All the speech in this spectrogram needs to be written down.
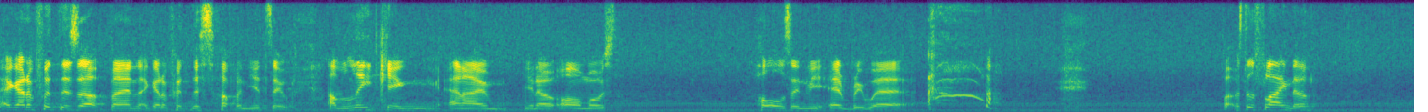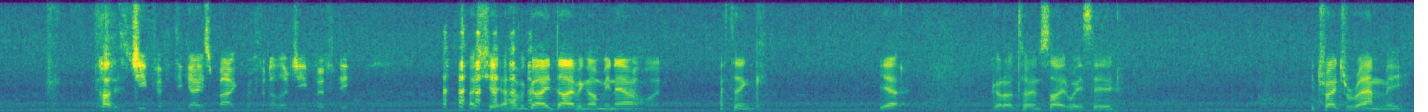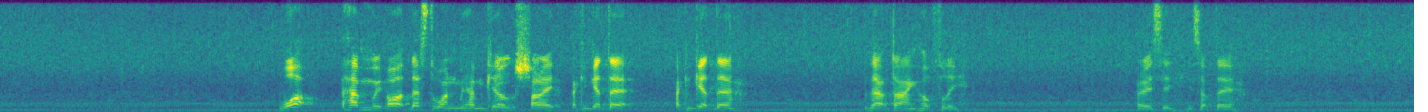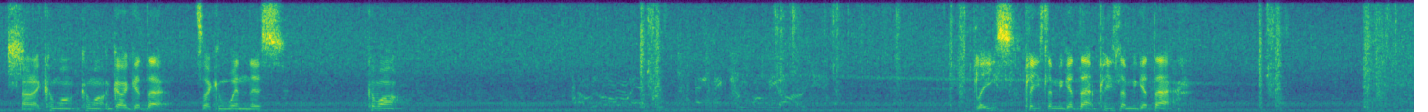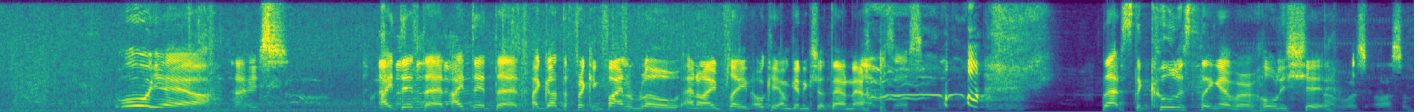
I gotta put this up, man. I gotta put this up on YouTube. I'm leaking and I'm, you know, almost holes in me everywhere. but I'm still flying though. Oh, the G50 guy's back with another G50. oh ah, shit, I have a guy diving on me now. Come on. I think. Yeah. Gotta turn sideways here. He tried to ram me. What haven't we? Oh, that's the one we haven't killed. Oh. Alright, I can get there. I can get there. Without dying, hopefully. Where is he? He's up there. Alright, come on, come on. Gotta get that so I can win this. Come on. Please, please let me get that. Please let me get that. Oh yeah! Nice. I did that. I did that. I got the freaking final blow, and I played. Okay, I'm getting shut down now. That was awesome. That's the coolest thing ever. Holy shit. that was awesome.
